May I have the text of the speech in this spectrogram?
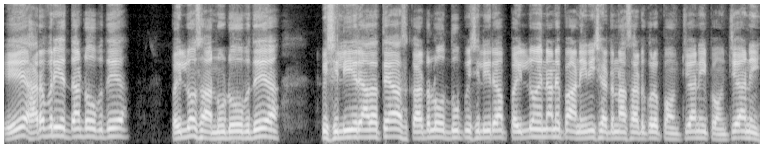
ਇਹ ਹਰ ਵਾਰੀ ਇਦਾਂ ਡੋਬਦੇ ਆ। ਪਹਿਲੋਂ ਸਾਨੂੰ ਡੋਬਦੇ ਆ। ਪਿਛਲੀ ਰਾਂ ਦਾ ਇਤਿਹਾਸ ਕੱਢ ਲਓ ਉਦੋਂ ਪਿਛਲੀ ਰਾਂ ਪਹਿਲੋਂ ਇਹਨਾਂ ਨੇ ਪਾਣੀ ਨਹੀਂ ਛੱਡਣਾ ਸਾਡੇ ਕੋਲ ਪਹੁੰਚਿਆ ਨਹੀਂ ਪਹੁੰਚਿਆ ਨਹੀਂ।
